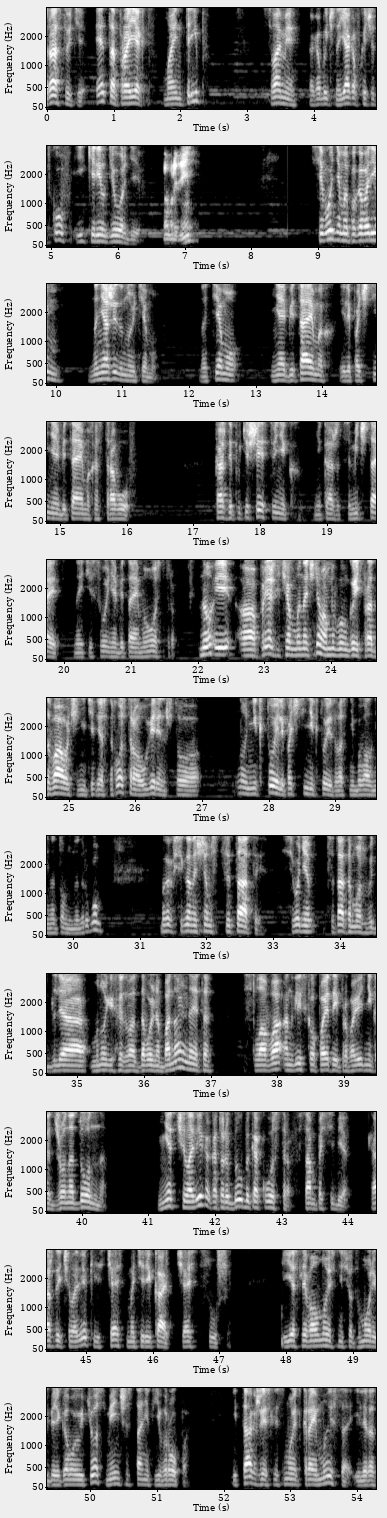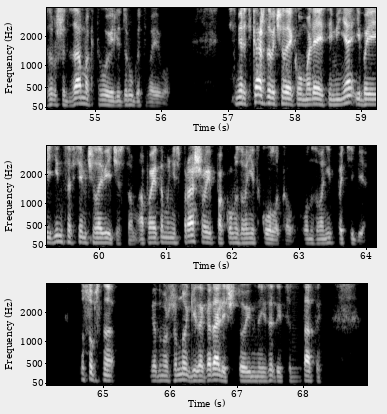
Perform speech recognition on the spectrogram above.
Здравствуйте, это проект Mind С вами, как обычно, Яков Кочетков и Кирилл Диордиев. Добрый день. Сегодня мы поговорим на неожиданную тему, на тему необитаемых или почти необитаемых островов. Каждый путешественник, мне кажется, мечтает найти свой необитаемый остров. Ну и э, прежде чем мы начнем, а мы будем говорить про два очень интересных острова, уверен, что ну, никто или почти никто из вас не бывал ни на том, ни на другом. Мы, как всегда, начнем с цитаты. Сегодня цитата может быть для многих из вас довольно банальна. Это слова английского поэта и проповедника Джона Донна. Нет человека, который был бы как остров сам по себе. Каждый человек есть часть материка, часть суши. И если волной снесет в море береговой утес, меньше станет Европа. И также, если смоет край мыса или разрушит замок твой или друга твоего. Смерть каждого человека умоляет и меня, ибо я един со всем человечеством, а поэтому не спрашивай, по ком звонит колокол, он звонит по тебе. Ну, собственно, я думаю, что многие догадались, что именно из этой цитаты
